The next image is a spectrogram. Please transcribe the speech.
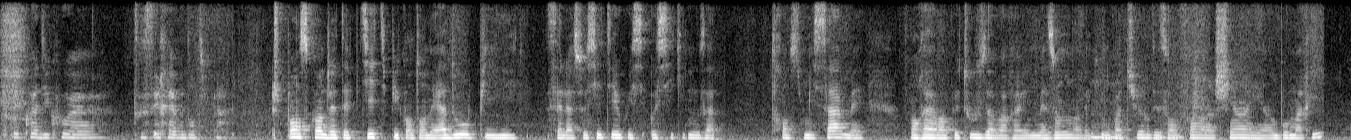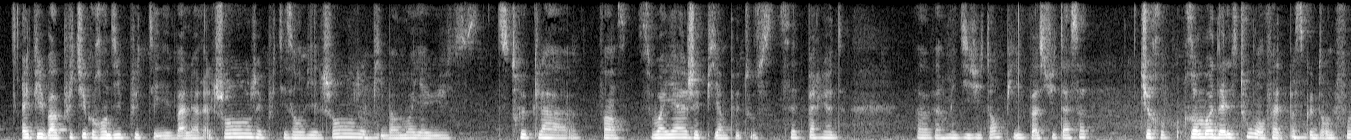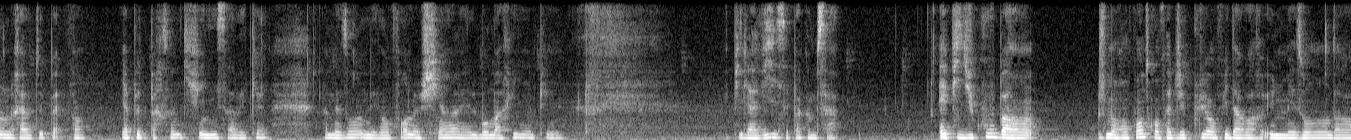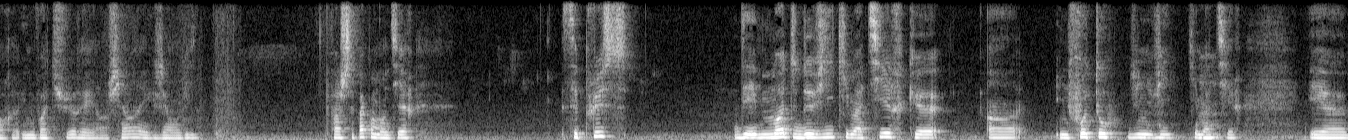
C'est quoi, du coup, euh, tous ces rêves dont tu parles? Je pense quand j'étais petite, puis quand on est ado, puis c'est la société aussi, qui nous a transmis ça, mais on rêve un peu tous d'avoir une maison avec une Mhm. voiture, des enfants, un chien et un beau mari. Et puis bah, plus tu grandis, plus tes valeurs elles changent, et plus tes envies elles changent. Et Mhm. puis bah, moi, il y a eu ce truc-là, enfin ce voyage, et puis un peu toute cette période euh, vers mes 18 ans. Puis bah, suite à ça, tu re- remodèles tout en fait, parce Mhm. que dans le fond, le rêve de. Enfin, y a peu de personnes qui finissent avec euh, la maison, les enfants, le chien et le beau mari, et puis. Et puis la vie, c'est pas comme ça. Et puis du coup, ben, je me rends compte qu'en fait, j'ai plus envie d'avoir une maison, d'avoir une voiture et un chien, et que j'ai envie. Enfin, je sais pas comment dire. C'est plus des modes de vie qui m'attirent que un- une photo d'une vie qui Mhm. m'attire. Et euh,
